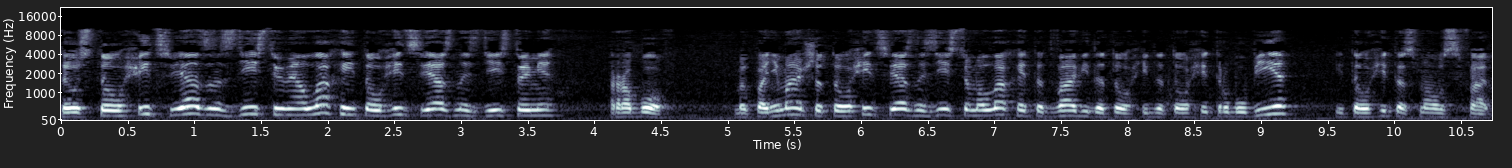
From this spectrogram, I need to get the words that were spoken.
То есть таухид связан с действиями Аллаха и таухид связан с действиями рабов. Мы понимаем, что таухид связан с действием Аллаха, это два вида таухида. Таухид рубубия и таухид асмаусфат.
